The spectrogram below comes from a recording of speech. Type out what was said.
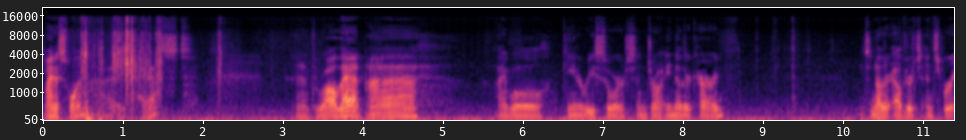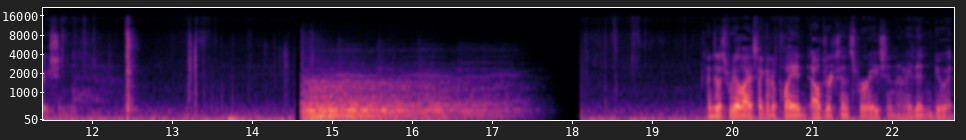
Minus one, I passed. And through all that, I will gain a resource and draw another card. It's another Eldritch Inspiration. I just realized I could have played Eldritch Inspiration and I didn't do it.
